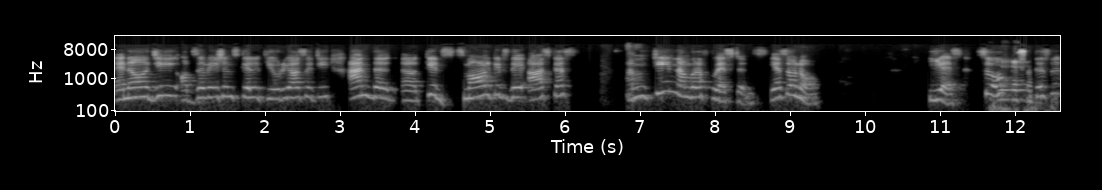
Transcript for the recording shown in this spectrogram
energy, observation skill, curiosity, and the uh, kids, small kids, they ask us umpteen number of questions. Yes or no? Yes. So Yes, this is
